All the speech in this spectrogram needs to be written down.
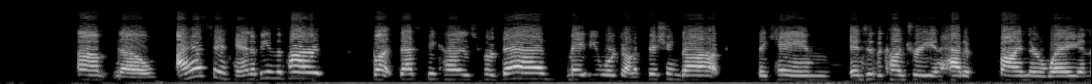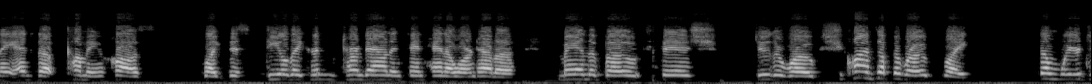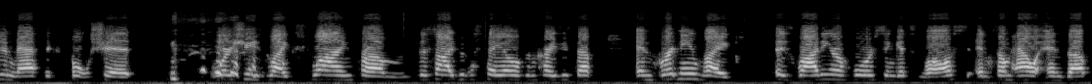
Um, no, I had Santana being the pirate, but that's because her dad maybe worked on a fishing dock. They came into the country and had to find their way, and they ended up coming across like this deal they couldn't turn down, and Santana learned how to man the boat, fish, do the ropes. She climbs up the ropes like some weird gymnastics bullshit where she's like flying from the sides of the sails and crazy stuff. And Brittany like is riding her horse and gets lost and somehow ends up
